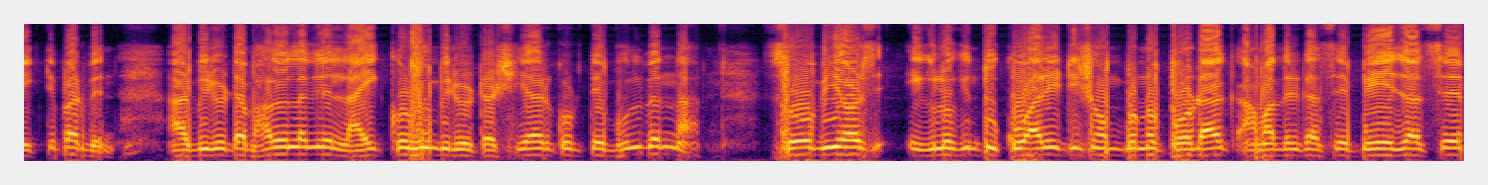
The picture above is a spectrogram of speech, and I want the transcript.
দেখতে পারবেন। আর ভিডিওটা ভালো লাগলে লাইক করবেন ভিডিওটা শেয়ার করতে ভুলবেন না। সো ভিউয়ার্স এগুলো কিন্তু কোয়ালিটি সম্পন্ন প্রোডাক্ট আমাদের কাছে পেয়ে যাচ্ছেন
